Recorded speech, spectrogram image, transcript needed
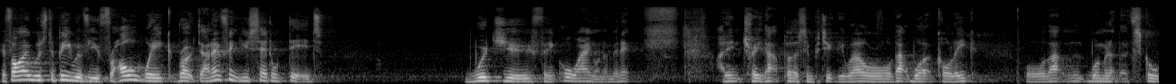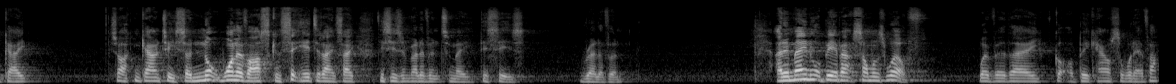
If I was to be with you for a whole week, wrote down everything you said or did, would you think, oh, hang on a minute, I didn't treat that person particularly well, or that work colleague, or that woman at the school gate? So I can guarantee. So not one of us can sit here today and say, this isn't relevant to me. This is relevant. And it may not be about someone's wealth, whether they've got a big house or whatever.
